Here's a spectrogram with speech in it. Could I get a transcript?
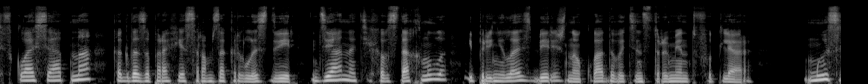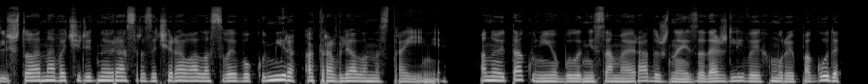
в классе одна, когда за профессором закрылась дверь, Диана тихо вздохнула и принялась бережно укладывать инструмент в футляр. Мысль, что она в очередной раз разочаровала своего кумира, отравляла настроение. Оно и так у нее было не самое радужное из-за дождливой и хмурой погоды,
